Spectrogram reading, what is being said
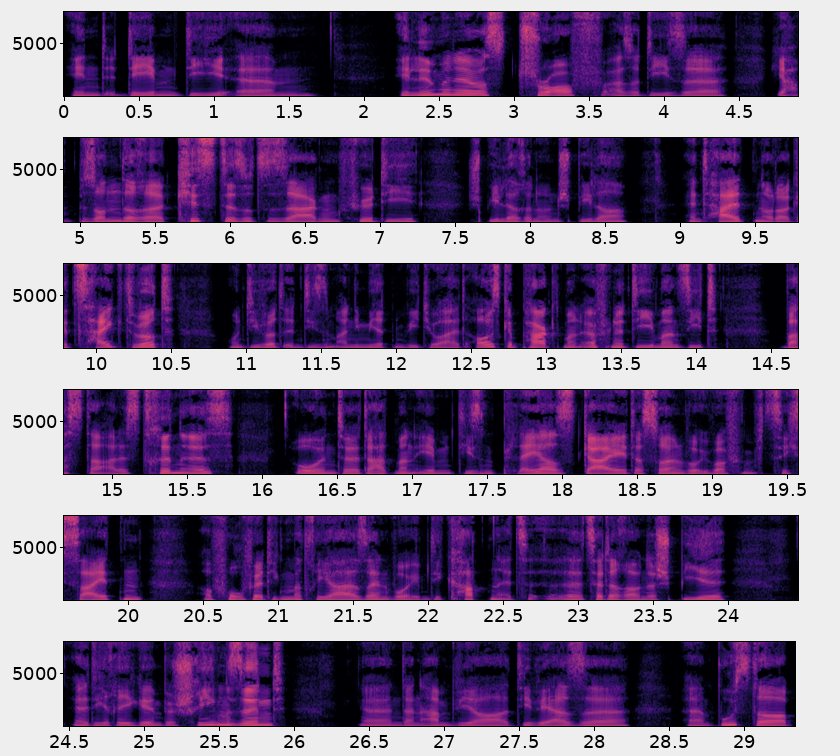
in dem die ähm, Illuminators Trough, also diese ja, besondere Kiste sozusagen für die Spielerinnen und Spieler enthalten oder gezeigt wird. Und die wird in diesem animierten Video halt ausgepackt. Man öffnet die, man sieht, was da alles drin ist. Und äh, da hat man eben diesen Players Guide, das sollen wohl über 50 Seiten auf hochwertigem Material sein, wo eben die Karten etc. Et und das Spiel, äh, die Regeln beschrieben sind. Äh, dann haben wir diverse äh, Booster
